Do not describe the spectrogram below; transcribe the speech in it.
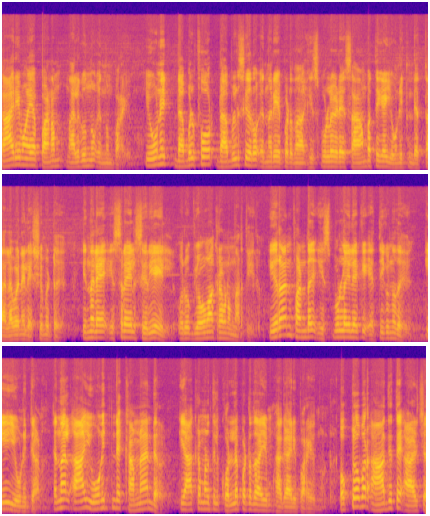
കാര്യമായ പണം നൽകുന്നു എന്നും പറയുന്നു. Unit double four double zero എന്നറിയപ്പെടുന്ന ഹിസ്ബുള്ളയുടെ സാമ്പത്തിക യൂണിറ്റിന്റെ തലവനെ ലക്ഷ്യമിട്ട് ഇന്നലെ ഇസ്രായേൽ സിറിയയിൽ ഒരു വ്യോമാക്രമണം നടത്തിയിരുന്നു. ഇറാൻ ഫണ്ട് ഹിസ്ബുള്ളയിലേക്ക് എത്തിക്കുന്നത് ഈ യൂണിറ്റാണ്. എന്നാൽ ആ യൂണിറ്റിന്റെ കമാൻഡർ ഈ ആക്രമണത്തിൽ കൊല്ലപ്പെട്ടതായും ഹഗാരി പറയുന്നുണ്ട്. ഒക്ടോബർ ആദ്യത്തെ ആഴ്ച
